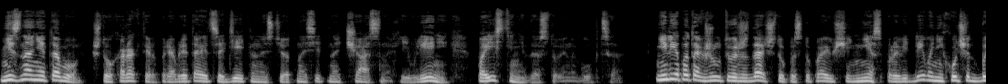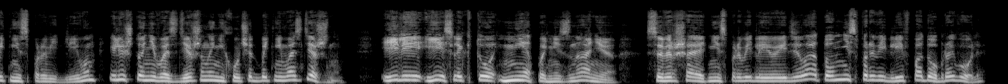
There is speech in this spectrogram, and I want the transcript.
Незнание того, что характер приобретается деятельностью относительно частных явлений, поистине достойно глупца. Нелепо также утверждать, что поступающий несправедливо не хочет быть несправедливым или что невоздержанный не хочет быть невоздержанным. Или если кто не по незнанию совершает несправедливые дела, то он несправедлив по доброй воле.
